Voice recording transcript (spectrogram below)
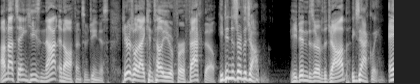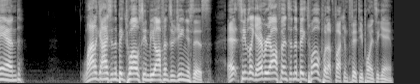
I'm not saying he's not an offensive genius. Here's what I can tell you for a fact, though He didn't deserve the job. he didn't deserve the job, Exactly. and a lot of guys in the Big 12 seem to be offensive geniuses. It seems like every offense in the Big 12 put up fucking 50 points a game.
